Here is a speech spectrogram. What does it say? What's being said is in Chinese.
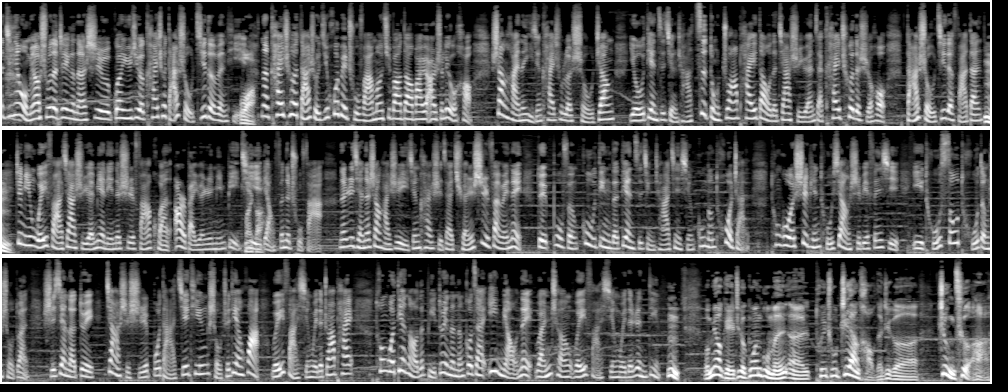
那今天我们要说的这个呢，是关于这个开车打手机的问题。哇，那开车打手机会被处罚吗？据报道，八月二十六号，上海呢已经开出了首张由电子警察自动抓拍到的驾驶员在开车的时候打手机的罚单。嗯，这名违法驾驶员面临的是罚款二百元人民币，记两分的处罚。那日前呢，上海市已经开始在全市范围内对部分固定的电子警察进行功能拓展，通过视频、图像识别分析、以图搜图等手段，实现了对驾驶时拨打接听、手持电话违法行为的抓拍。通过电脑的比对呢，能够在一秒内完成违法行为的认定。嗯我们要给这个公安部门呃推出这样好的这个政策啊，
